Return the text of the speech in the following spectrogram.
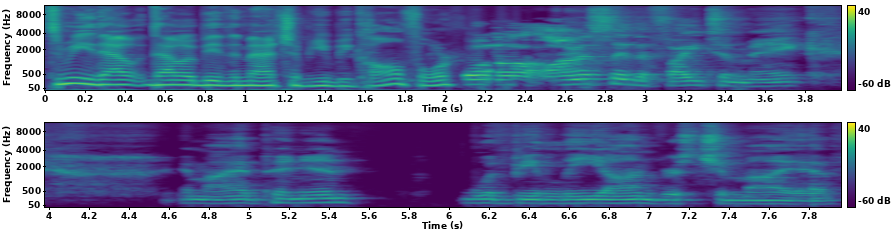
To me, that that would be the matchup you'd be calling for. Well, honestly, the fight to make, in my opinion, would be Leon versus Chimaev.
